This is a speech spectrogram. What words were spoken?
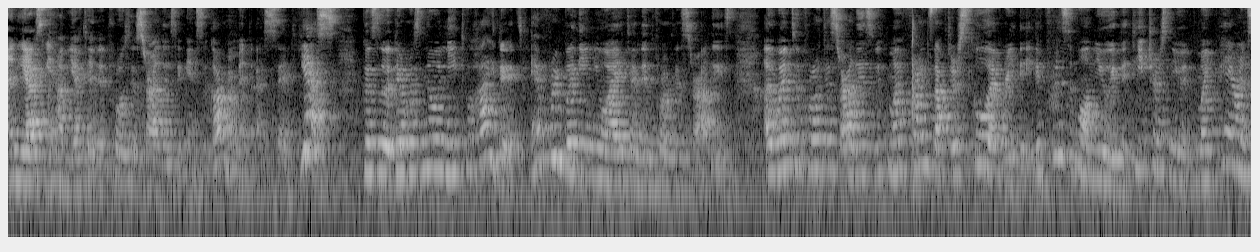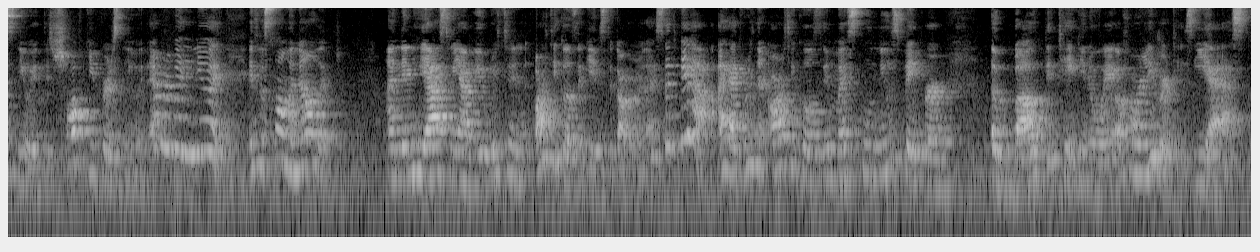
And he asked me, have you attended protest rallies against the government? I said, yes, because uh, there was no need to hide it. Everybody knew I attended protest rallies. I went to protest rallies with my friends after school every day. The principal knew it, the teachers knew it, my parents knew it, the shopkeepers knew it, everybody knew it. It was common knowledge. And then he asked me, have you written articles against the government? I said, yeah, I had written articles in my school newspaper about the taking away of our liberties. Yes,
